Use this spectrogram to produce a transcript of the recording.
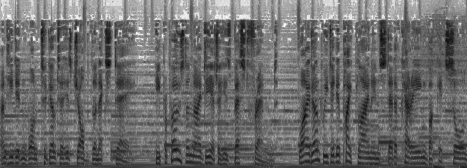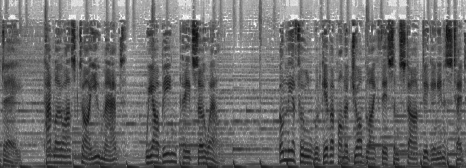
and he didn't want to go to his job the next day. He proposed an idea to his best friend. Why don't we dig a pipeline instead of carrying buckets all day? Pablo asked Are you mad? We are being paid so well. Only a fool would give up on a job like this and start digging instead,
